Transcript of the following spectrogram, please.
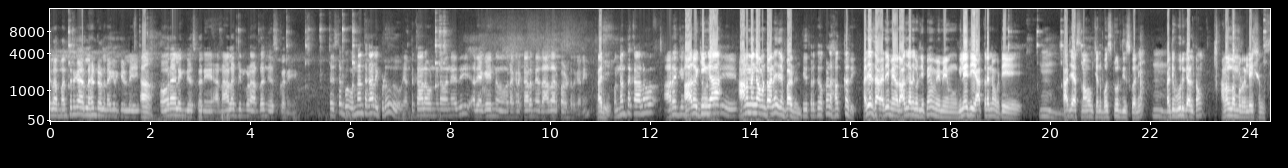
ఇలా మంత్రి గారు లాంటి వాళ్ళ దగ్గరికి వెళ్ళి ఓవరాలింగ్ చేసుకొని ఆ నాలెడ్జ్ని కూడా అర్థం చేసుకొని చేస్తే ఉన్నంతకాలం ఇప్పుడు ఎంతకాలం ఉండడం అనేది అది అగైన్ రకరకాల మీద ఆధారపడి ఉంటుంది కానీ అది. ఉన్నంతకాలం ఆరోగ్యంగా ఆరోగ్యంగా ఆనందంగా ఉండటం అనేది ఇంపార్టెంట్. ఇది ప్రతి ఒక్కళ్ళ హక్కు అది. అదే సార్ అదే మేము రాజుగారి కూడా చెప్పాము మేము- విలేజ్ యాత్ర అని ఒకటి స్టార్ట్ చేస్తున్నాం ఒక చిన్న బస్ టూర్ తీసుకొని. ప్రతి ఊరికి వెళ్తాం. అన్నదమ్ముడు రిలేషన్స్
